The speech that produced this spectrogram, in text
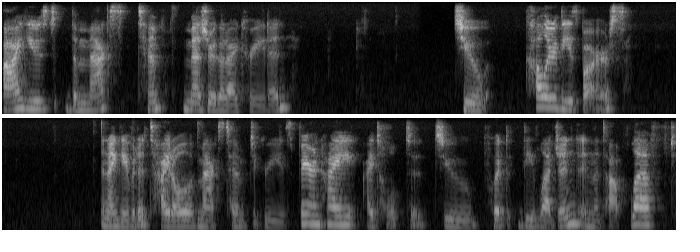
I used the max temp measure that I created to color these bars. And I gave it a title of max temp degrees Fahrenheit. I told to, to put the legend in the top left.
